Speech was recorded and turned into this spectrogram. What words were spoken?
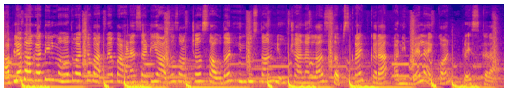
आपल्या भागातील महत्त्वाच्या बातम्या पाहण्यासाठी आजच आमच्या सावधान हिंदुस्तान न्यूज चॅनलला सबस्क्राईब करा आणि बेल आयकॉन प्रेस करा.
